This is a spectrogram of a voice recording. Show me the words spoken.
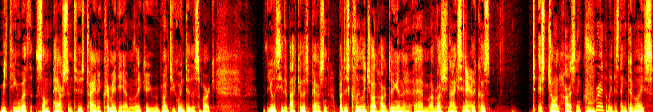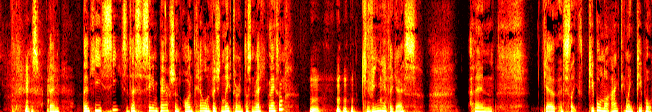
meeting with some person who's trying to incriminate him. Like, we want you to go and do this work. You only see the back of this person, but it's clearly John Hurt doing an, um, a Russian accent yeah. because it's John Hurt. It's an incredibly distinctive voice. Yes. Then, then he sees this same person on television later and doesn't recognise him. Convenient, I guess. And then, yeah, it's like people not acting like people.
